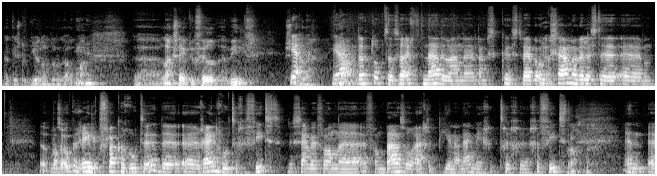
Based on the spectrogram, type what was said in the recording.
Dat is natuurlijk Jutlandroute ook, maar eh, langs zee heb je veel eh, wind. Sneller. Ja, Ja. dat klopt. Dat is wel echt het nadeel aan eh, langs de kust. We hebben ook Ja. samen wel eens de... ehm, dat was ook een redelijk vlakke route, de eh, Rijnroute gefietst. Dus zijn we van, eh, van Basel eigenlijk hier naar Nijmegen terug gefietst. Prachtig. En eh,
